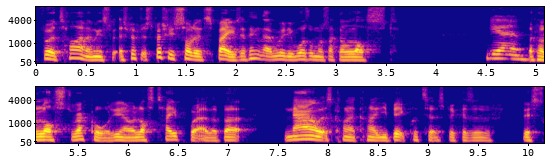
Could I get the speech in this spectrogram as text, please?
for a time. I mean, especially, especially solid space. I think that really was almost like a lost, yeah, like a lost record, you know, a lost tape, whatever. But now it's kind of kind of ubiquitous because of this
